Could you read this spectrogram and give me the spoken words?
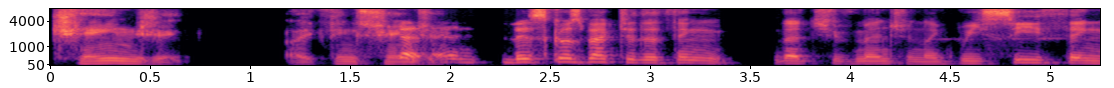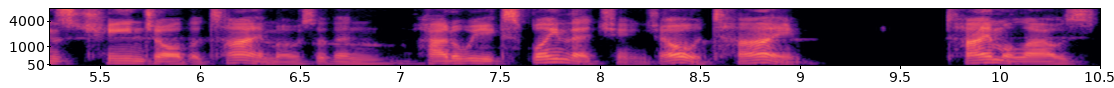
changing, like things Yeah, changing. and this goes back to the thing that you've mentioned. Like we see things change all the time. Oh, so then how do we explain that change? Oh, time. Time allows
